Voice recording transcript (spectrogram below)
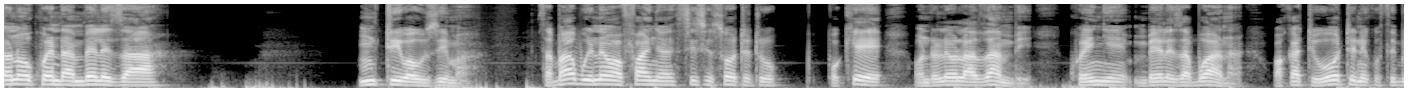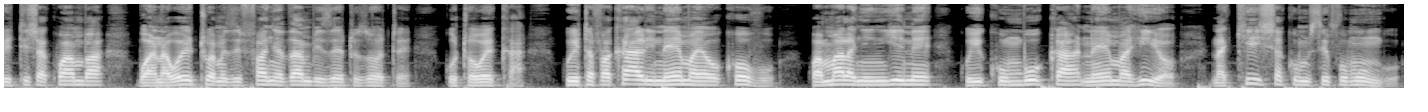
wanaokwenda mbele za mti wa uzima sababu inayowafanya sisi sote tupokee ondoleo la dhambi kwenye mbele za bwana wakati wote ni kuthibitisha kwamba bwana wetu amezifanya dhambi zetu zote kutoweka kuitafakari neema ya okovu kwa mara nyingine kuikumbuka neema hiyo na kisha kumsifu mungu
